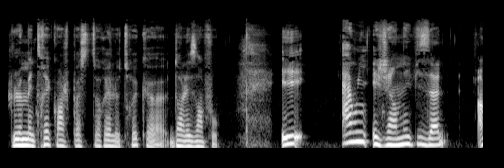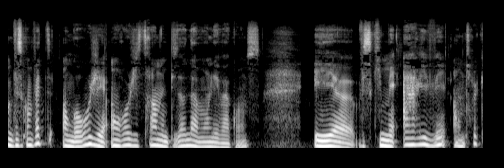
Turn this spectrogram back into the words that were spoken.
Je le mettrai quand je posterai le truc euh, dans les infos. Et. Ah oui, et j'ai un épisode. Parce qu'en fait, en gros, j'ai enregistré un épisode avant les vacances. Et euh, ce qui m'est arrivé, un truc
